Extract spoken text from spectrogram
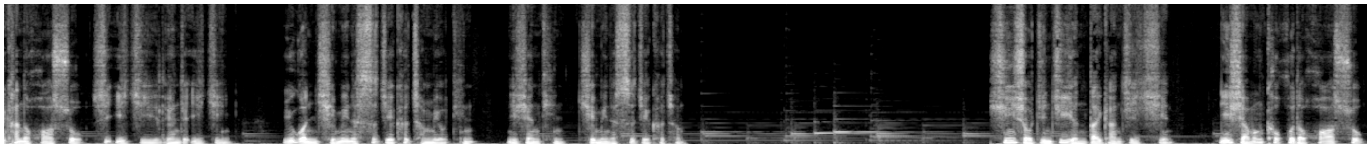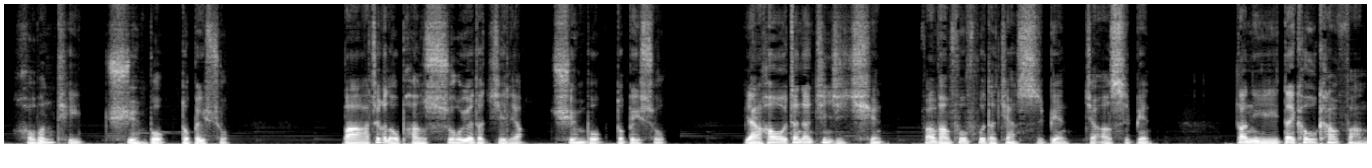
看的话术是一集连着一集。如果你前面的四节课程没有听，你先听前面的四节课程。新手经纪人带看之前，你想问客户的话术和问题全部都背熟，把这个楼盘所有的资料全部都背熟，然后站在镜子前反反复复的讲十遍、讲二十遍。当你带客户看房，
